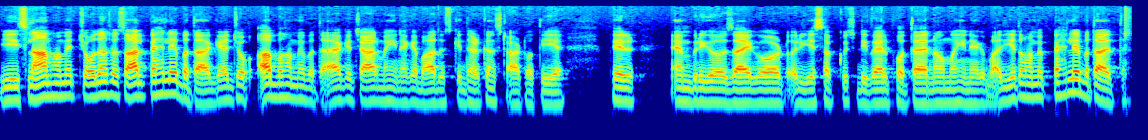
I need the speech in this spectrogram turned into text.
ये इस्लाम हमें चौदह सौ साल पहले बता गया, जो अब हमें बताया कि चार महीने के बाद उसकी धड़कन स्टार्ट होती है। फिर एम्ब्रियो, जायगोट और ये सब कुछ डिवेल्प होता है नौ महीने के बाद। ये तो हमें पहले बता देता है।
